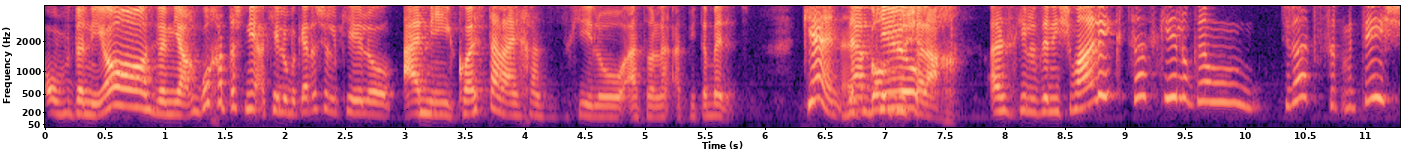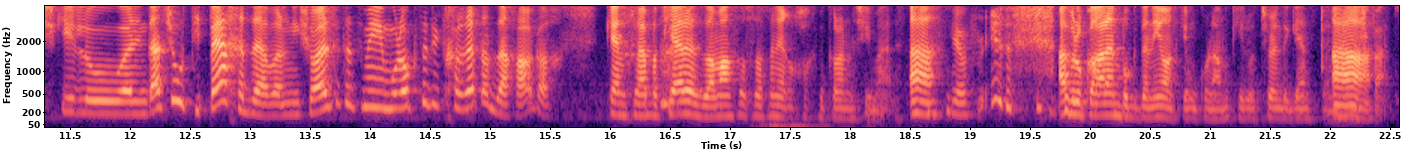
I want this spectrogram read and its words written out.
אובדניות, והם יהרגו אחת את השנייה, כאילו, בקטע של כאילו, אני כועסת עלייך, אז כאילו, את, את מתאבדת. כן, זה אז כאילו, שלך. אז כאילו, זה נשמע לי קצת כאילו גם, את יודעת, קצת מתיש, כאילו, אני יודעת שהוא טיפח את זה, אבל אני שואלת את עצמי אם הוא לא קצת יתחרט על זה אחר כך. כן, כשהוא היה בכלא, אז הוא אמר סוף סוף אני רחוק מכל הנשים האלה. אה, יופי. אבל הוא קרא להם בוגדניות, כי הם כולם כאילו turned against them אה. במשפט.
